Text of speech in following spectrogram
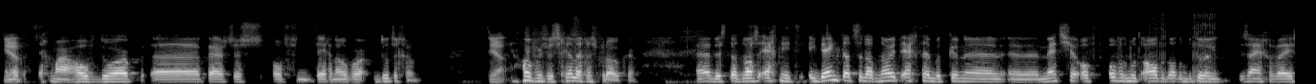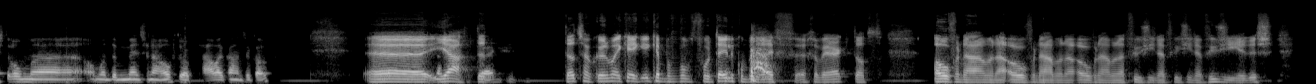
En Ja. dat is zeg maar Hoofddorp versus of tegenover Doetinchem. Ja. Over verschillen gesproken. Dus dat was echt niet. Ik denk dat ze dat nooit echt hebben kunnen eh, matchen. Of, of het moet altijd al de bedoeling zijn geweest om, eh, om de mensen naar Hoofddorp te halen. kan natuurlijk ook. Eh, ja, dat, dat zou kunnen. Maar kijk, ik heb bijvoorbeeld voor een telecombedrijf gewerkt dat overname na overname na overname na fusie na fusie na fusie. Dus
